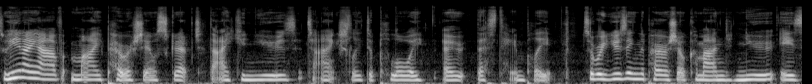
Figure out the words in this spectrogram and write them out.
So here I have my PowerShell script that I can use to actually deploy out this template. So we're using the PowerShell command new AZ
